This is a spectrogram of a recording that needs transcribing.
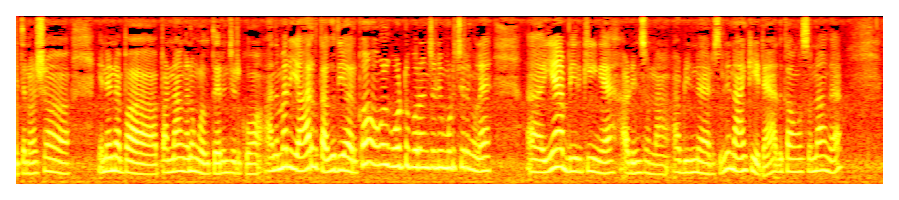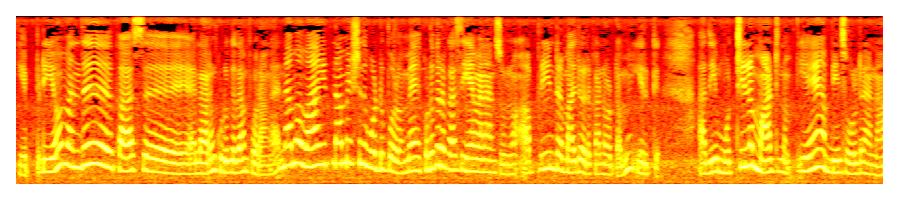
இத்தனை வருஷம் என்னென்ன பா பண்ணாங்கன்னு உங்களுக்கு தெரிஞ்சிருக்கும். அந்த மாதிரி யாருக்கு தகுதியாக இருக்கோ அவங்களுக்கு ஓட்டு போகிறேன்னு சொல்லி முடிச்சிருங்களேன். ஏன் அப்படி இருக்கீங்க? அப்படின்னு சொன்னாங்க. அப்படின்னு சொல்லி நான் கேட்டேன். அதுக்கு அவங்க சொன்னாங்க எப்படியும் வந்து காசு எல்லாரும் கொடுக்க தான் போகிறாங்க நம்ம வாங்கிட்டு நம்ம இஷ்டத்துக்கு ஓட்டு போகிறோமே கொடுக்குற காசு ஏன் வேணான்னு சொல்லணும் அப்படின்ற மாதிரி ஒரு கண்ணோட்டமும் இருக்குது அதையும் முற்றிலும் மாற்றணும். ஏன் அப்படின்னு சொல்கிறேன்னா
